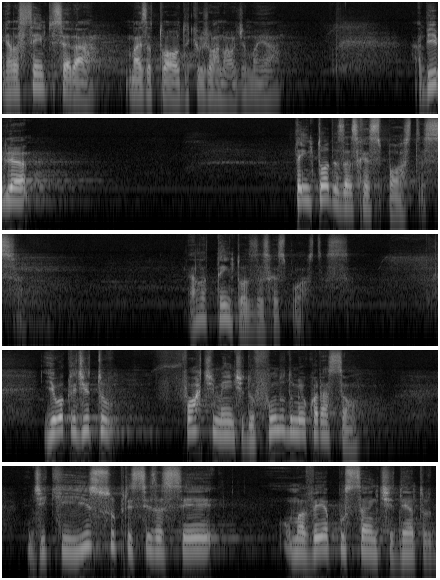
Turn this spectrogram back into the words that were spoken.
ela sempre será mais atual do que o jornal de amanhã. A Bíblia tem todas as respostas. Ela tem todas as respostas. E eu acredito fortemente, do fundo do meu coração, de que isso precisa ser uma veia pulsante dentro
